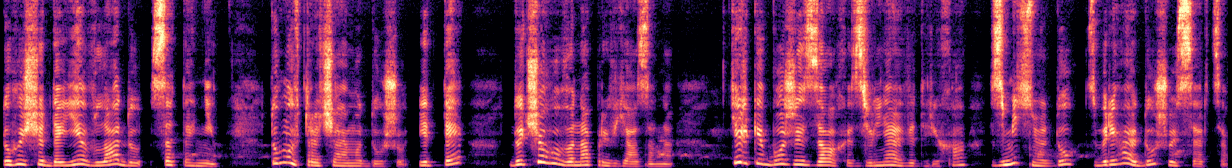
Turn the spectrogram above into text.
того, що дає владу сатані. Тому втрачаємо душу і те, до чого вона прив'язана. Тільки Божий захист звільняє від гріха, зміцнює дух, зберігає душу і серце.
